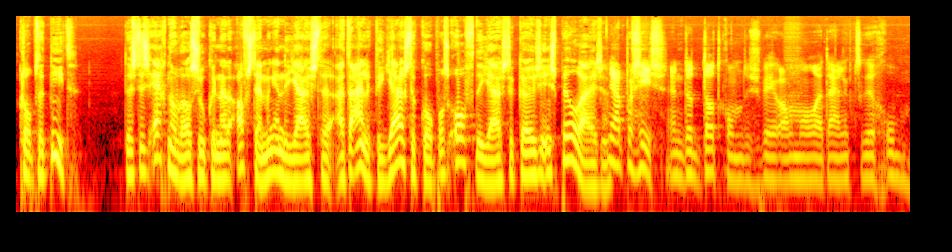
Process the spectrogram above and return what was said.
klopt het niet. Dus het is echt nog wel zoeken naar de afstemming en de juiste, uiteindelijk de juiste koppels of de juiste keuze in speelwijze. Ja, precies. En dat, dat komt dus weer allemaal uiteindelijk terug om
